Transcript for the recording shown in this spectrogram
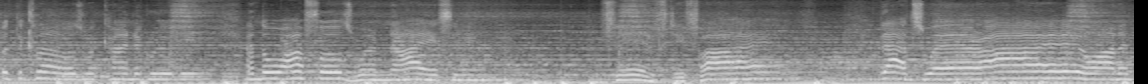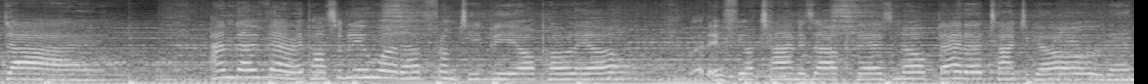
but the clothes were kinda groovy, and the waffles were nice in 55 that's where I wanna die. And I very possibly would have from TB or polio. But if your time is up, there's no better time to go than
